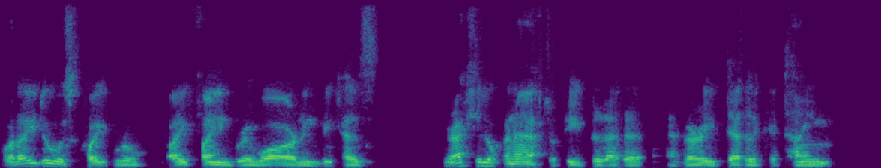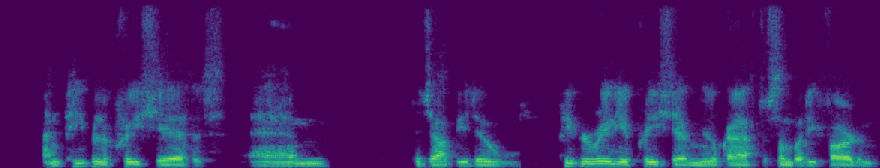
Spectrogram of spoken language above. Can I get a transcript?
What I do is quite re- I find rewarding because you're actually looking after people at a, a very delicate time, and people appreciate it. Um, the job you do, people really appreciate when you look after somebody for them,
